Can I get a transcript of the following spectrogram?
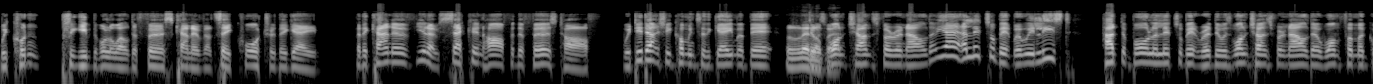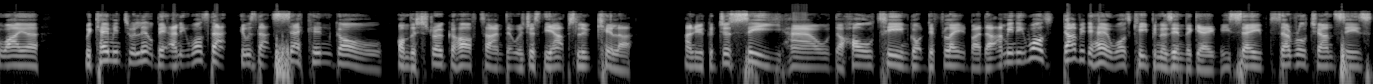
we couldn't keep the ball well the first kind of, I'd say, quarter of the game. But the kind of, you know, second half of the first half, we did actually come into the game a bit. A There little was bit. one chance for Ronaldo. Yeah, a little bit, but we at least had the ball a little bit. There was one chance for Ronaldo, one for Maguire. We came into a little bit, and it was that it was that second goal on the stroke of half time that was just the absolute killer. And you could just see how the whole team got deflated by that. I mean, it was David De Gea was keeping us in the game. He saved several chances.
